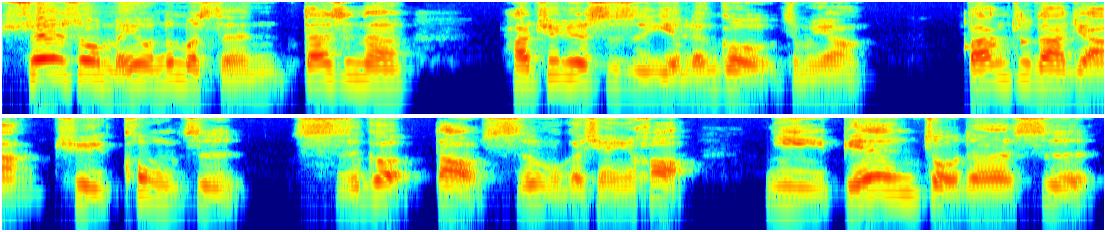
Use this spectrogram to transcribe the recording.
虽然说没有那么神，但是呢，它确确实实也能够怎么样，帮助大家去控制十个到十五个闲鱼号。你别人走的是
